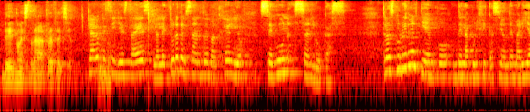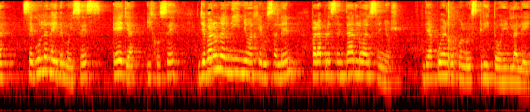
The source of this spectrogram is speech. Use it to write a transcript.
de nuestra reflexión. Claro que sí, y esta es la lectura del Santo Evangelio según San Lucas. Transcurrido el tiempo de la purificación de María, según la ley de Moisés, ella y José llevaron al niño a Jerusalén para presentarlo al Señor, de acuerdo con lo escrito en la ley.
